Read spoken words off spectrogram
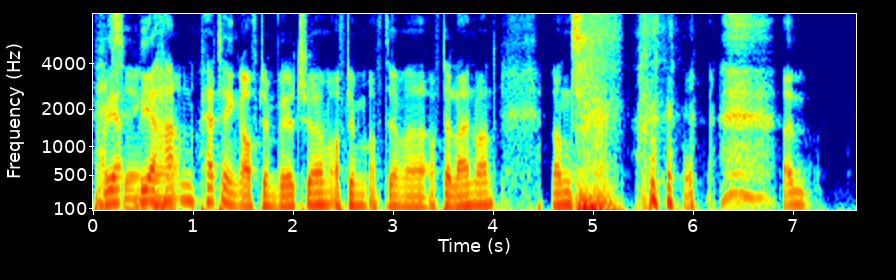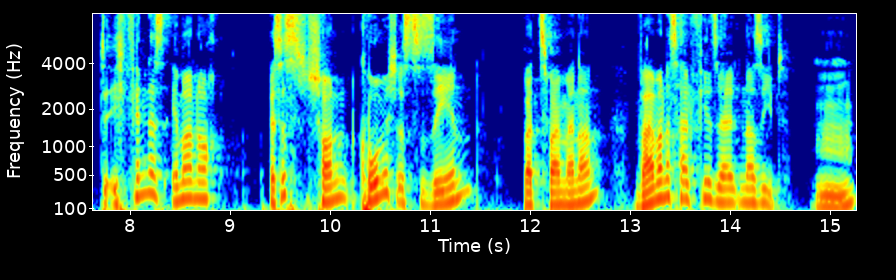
Petting wir, wir ja. hatten Petting auf dem Bildschirm, auf dem, auf dem, äh, auf der Leinwand und, und ich finde es immer noch, es ist schon komisch, es zu sehen bei zwei Männern, weil man es halt viel seltener sieht. Mhm.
